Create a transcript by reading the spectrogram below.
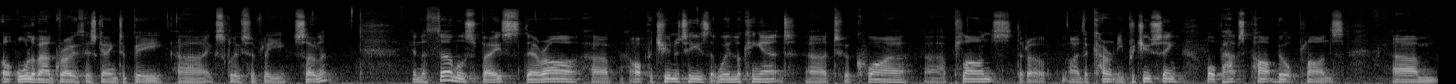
all of our growth is going to be uh, exclusively solar. In the thermal space, there are uh, opportunities that we're looking at uh, to acquire uh, plants that are either currently producing or perhaps part-built plants um,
